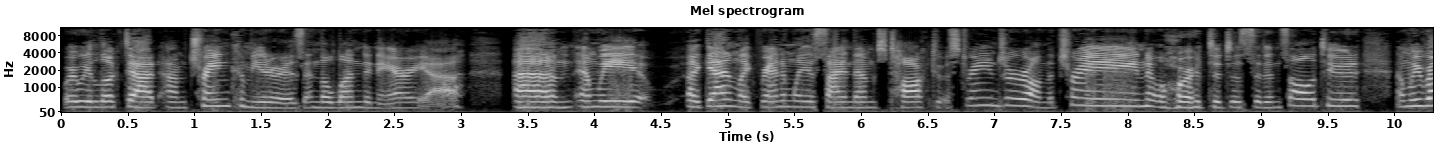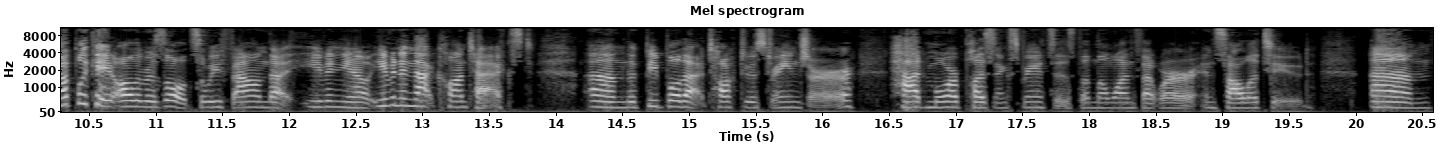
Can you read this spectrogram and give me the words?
where we looked at um, train commuters in the London area. Um, and we again like randomly assigned them to talk to a stranger on the train or to just sit in solitude and we replicate all the results so we found that even you know even in that context um, the people that talked to a stranger had more pleasant experiences than the ones that were in solitude um,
